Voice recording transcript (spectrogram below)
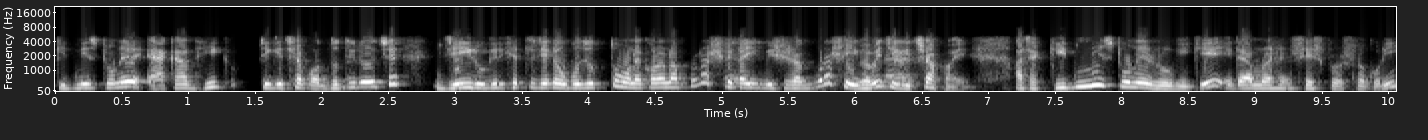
কিডনি স্টোনের একাধিক চিকিৎসা পদ্ধতি রয়েছে যেই রোগীর ক্ষেত্রে যেটা উপযুক্ত মনে করেন আপনারা সেটাই বিশেষজ্ঞরা সেইভাবেই হ্যাঁ। চিকিৎসা হয়। আচ্ছা কিডনি স্টোনের রোগীকে এটা আমরা শেষ প্রশ্ন করি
